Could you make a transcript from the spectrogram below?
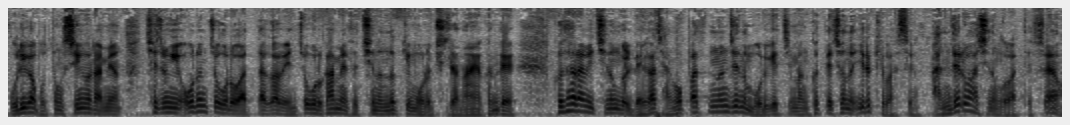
우리가 보통 스윙을 하면 체중이 오른쪽으로 왔다가 왼쪽으로 가면서 치는 느낌으로 치잖아요. 근데 그 사람이 치는 걸 내가 잘못 봤는지는 모르겠지만 그때 저는 이렇게 봤어요. 반대로 하시는 것 같았어요.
